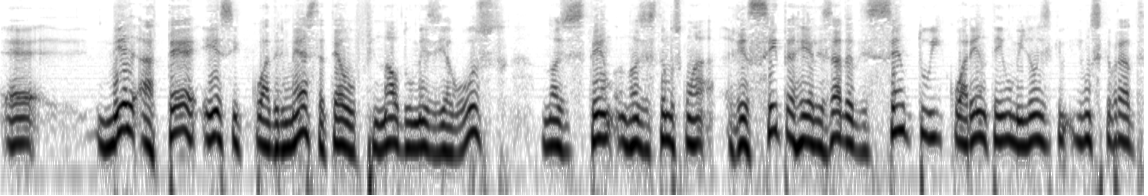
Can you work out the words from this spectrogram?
é, ne, até esse quadrimestre, até o final do mês de agosto, nós, tem, nós estamos com a receita realizada de 141 milhões e uns quebrados.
